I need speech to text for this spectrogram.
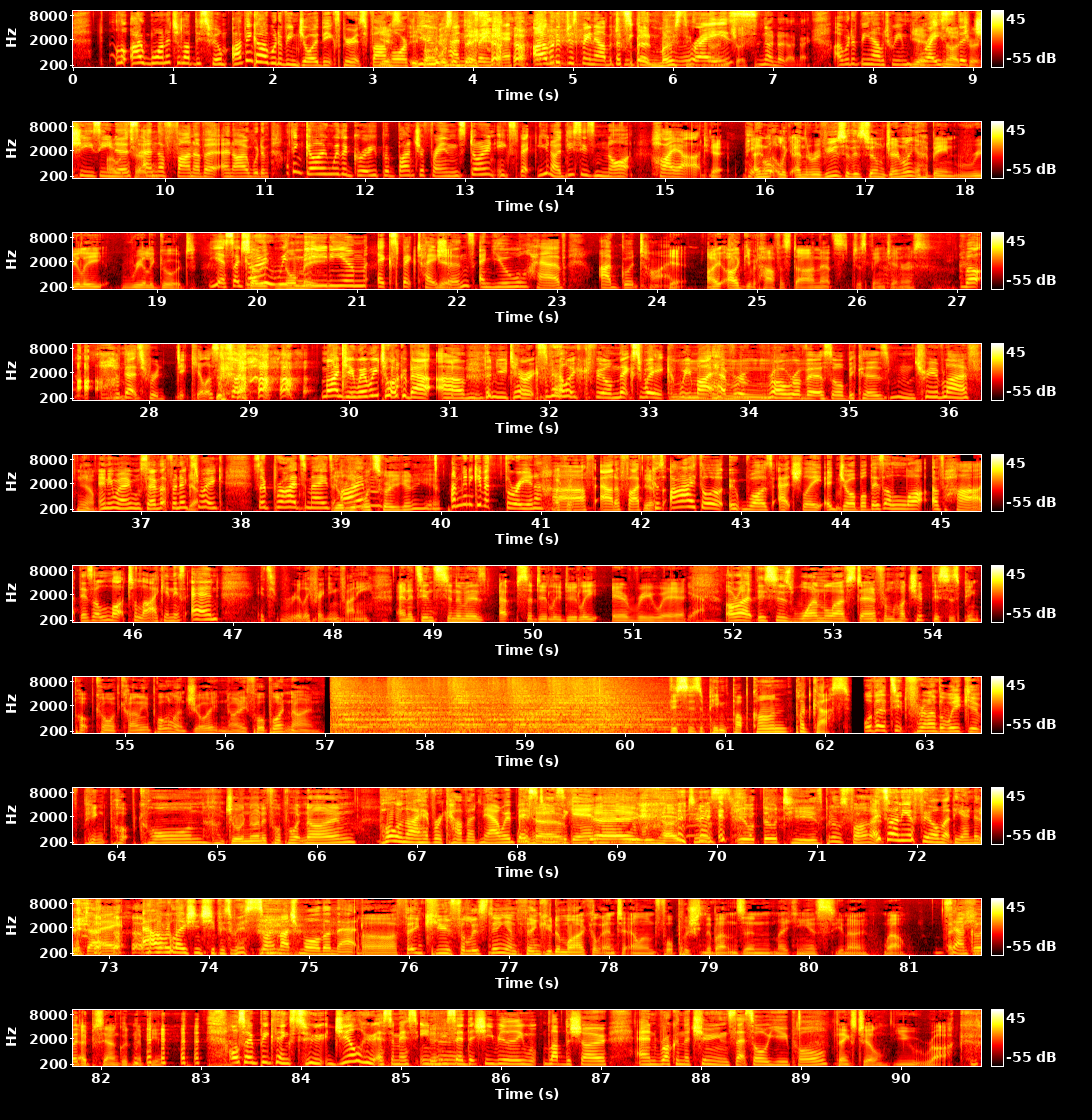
Look, I wanted to love this film. I think I would have enjoyed the experience far Yes, more if, if you hadn't wasn't been there. there. I would have just been able to That's most. No, embrace. No, no, no, no. I would have been able to Yes, embrace no, the true. Cheesiness and the fun of it. And I would have. I think going with a group, a bunch of friends, don't expect. You know, this is not high art. Yeah, people. and look, and the reviews of this film generally have been really, really good. Yeah, so So go with me. medium expectations and you will have have a good time. Yeah, I, I'll give it half a star, and that's just being generous. Well, oh, that's ridiculous. So, mind you, when we talk about um, the new Terrence Malick film next week, we might have re- role reversal because hmm, Tree of Life. Yeah. Anyway, we'll save that for next Yeah. week. So, Bridesmaids, You're- I'm, what score are you getting? Yeah. I'm going to give it three and a half out of five Yep. because I thought it was actually enjoyable. There's a lot of heart. There's a lot to like in this, and it's really freaking funny. And it's in cinemas absolutely doodly everywhere. Yeah. All right, this is One Life Stand from Hot Chip. This is Pink Popcorn with Kylie and Paul on Joy 94.9. This is a Pink Popcorn podcast. Well, that's it for another week of Pink Popcorn on Joy 94.9. Paul and I have recovered now. We're We besties have- again. Yay, we hoped. It was, it- there were tears, but it was fine. It's only a film at the end of the day. Our relationship is worth so much more than that. Uh, thank you for listening, and thank you to Michael and to Ellen for pushing the buttons and making us, you know, well, Sound appear- good. uh, sound good and appear. Also, big thanks to Jill who SMS in, who said that she really loved the show and rocking the tunes. That's all you, Paul. Thanks, Jill. You rock.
